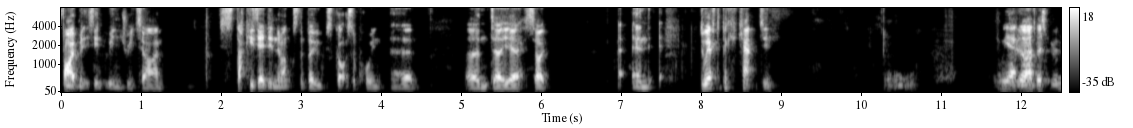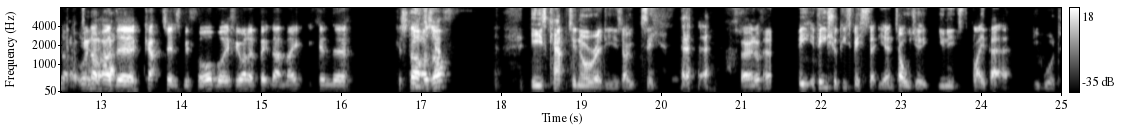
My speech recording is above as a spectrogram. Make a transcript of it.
five minutes into injury time, stuck his head in amongst the boots, got us a point. Um, and uh, yeah, so and do we have to pick a captain? Ooh. We have, we've, this, we've not, we've not had the uh, captains before, but if you want to pick that, mate, you can, uh, can start he's us cap- off. He's captain already, is Oaksy. Fair enough. Uh, if he shook his fist at you and told you you need to play better, you would.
